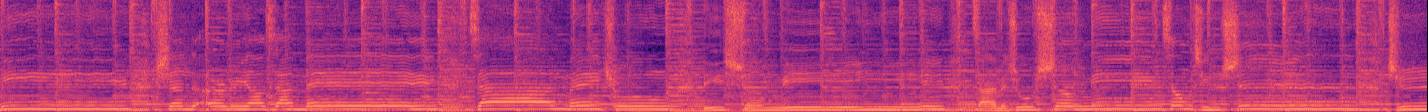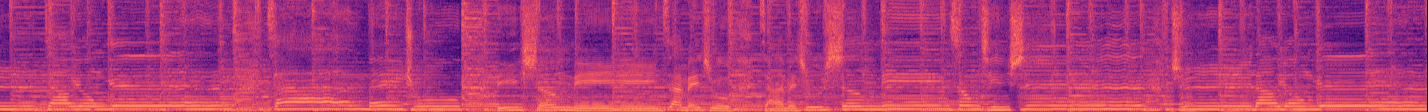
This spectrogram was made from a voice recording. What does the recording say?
名，神的儿女要赞美，赞美主的生命，赞美主生命。从今时直到永远，赞美主的生命，赞美主，赞美主生命。从今时直到永远，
